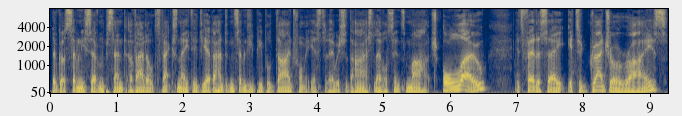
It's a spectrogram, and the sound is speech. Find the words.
they've got 77% of adults vaccinated, yet 170 people died from it yesterday, which is the highest level since March. Although it's fair to say it's a gradual rise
